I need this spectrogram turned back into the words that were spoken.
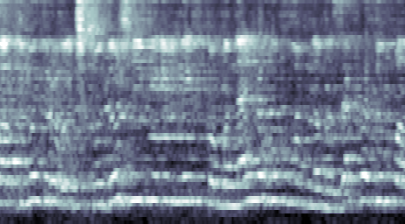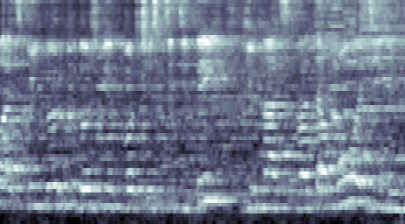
Качанорський Дмитрович, художній керівник комунального клубного закладу Палац культури художньої творчості дітей, юнацтва та молоді.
